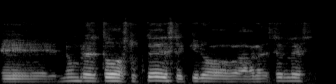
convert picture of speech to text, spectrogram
eh, en nombre de todos ustedes, eh, quiero agradecerles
